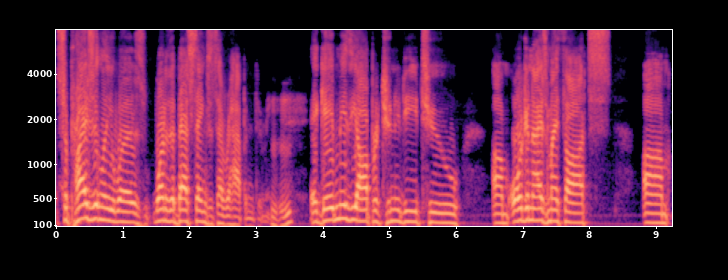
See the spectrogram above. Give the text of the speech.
surprisingly, was one of the best things that's ever happened to me. hmm It gave me the opportunity to um, organize my thoughts um,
